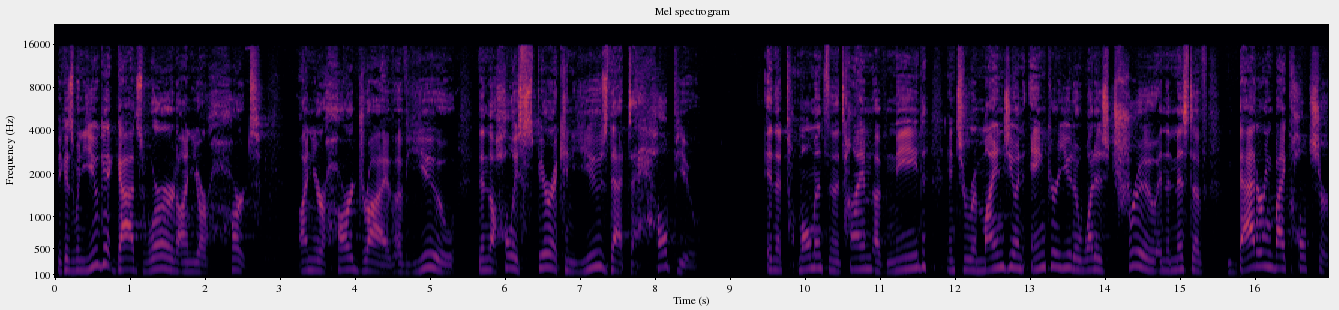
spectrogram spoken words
because when you get God's word on your heart, on your hard drive of you, then the Holy Spirit can use that to help you in the t- moments in the time of need and to remind you and anchor you to what is true in the midst of battering by culture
